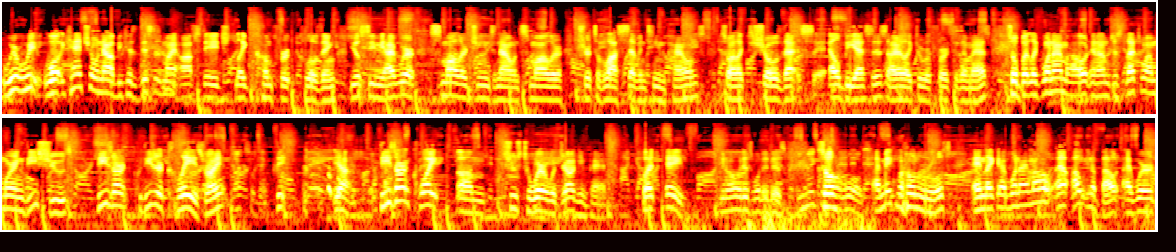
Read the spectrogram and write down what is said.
we're we well it can't show now because this is my offstage like comfort clothing. You'll see me. I wear smaller jeans now and smaller shirts. I've lost 17 pounds, so I like to show that LBSs. I like to refer to them as. So, but like when I'm out and I'm just that's why I'm wearing these shoes. These aren't these are clays, right? The- yeah, these aren't quite um, shoes to wear with jogging pants. But hey, you know it is what it is. so your own rules. I make my own rules, and like when I'm out out and about, I wear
